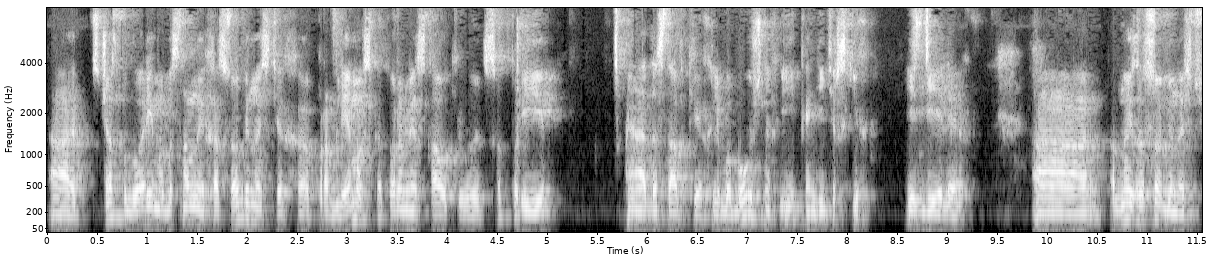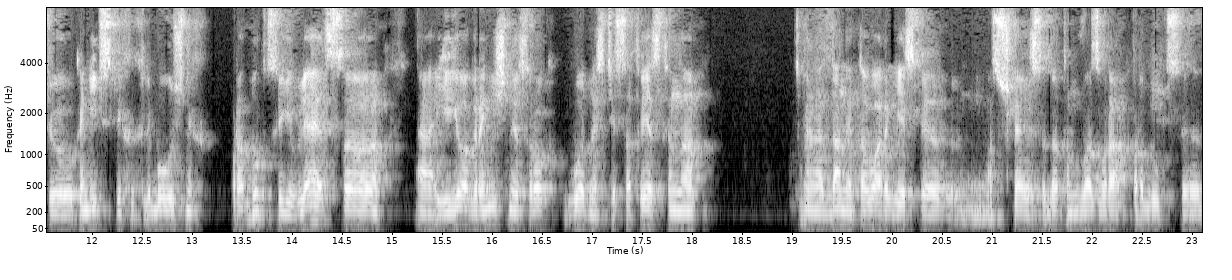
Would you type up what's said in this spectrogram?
А, сейчас поговорим об основных особенностях, проблемах, с которыми сталкиваются при а, доставке хлебобулочных и кондитерских изделий. Одной из особенностей кондитерских и хлебобулочных продукций является ее ограниченный срок годности. Соответственно, данный товар, если осуществляется да, там возврат продукции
